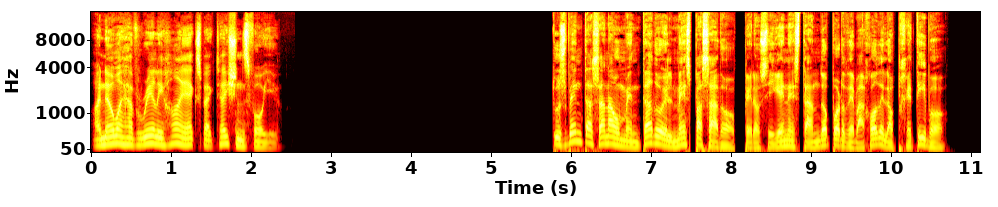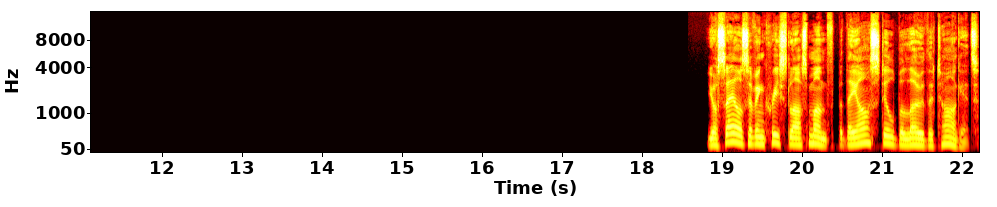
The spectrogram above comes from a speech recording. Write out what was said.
I know I have really high expectations for you. Tus ventas han aumentado el mes pasado, pero siguen estando por debajo del objetivo. Your sales have increased last month, but they are still below the target.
